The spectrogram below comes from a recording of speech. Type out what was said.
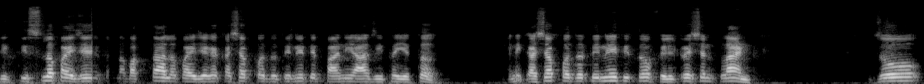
दिसलं पाहिजे त्यांना बघता आलं पाहिजे का कशा पद्धतीने ते पाणी आज इथं येतं. आणि कशा पद्धतीने तिथं फिल्ट्रेशन प्लांट जो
